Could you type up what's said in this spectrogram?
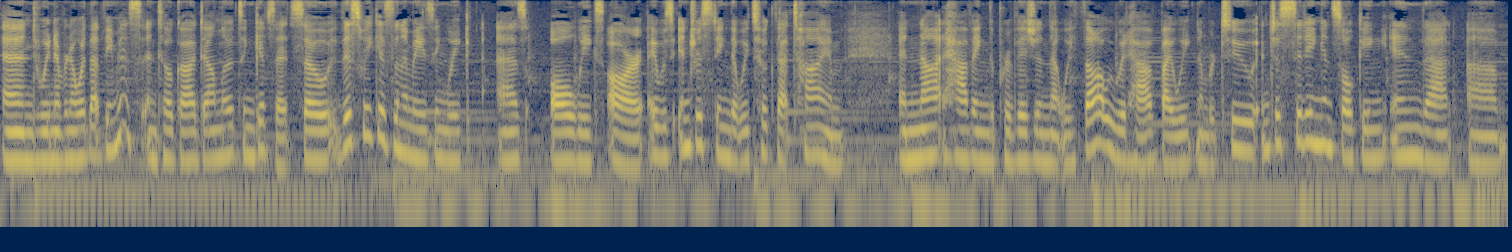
And we never know what that theme is until God downloads and gives it. So this week is an amazing week, as all weeks are. It was interesting that we took that time and not having the provision that we thought we would have by week number two, and just sitting and sulking in that um,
